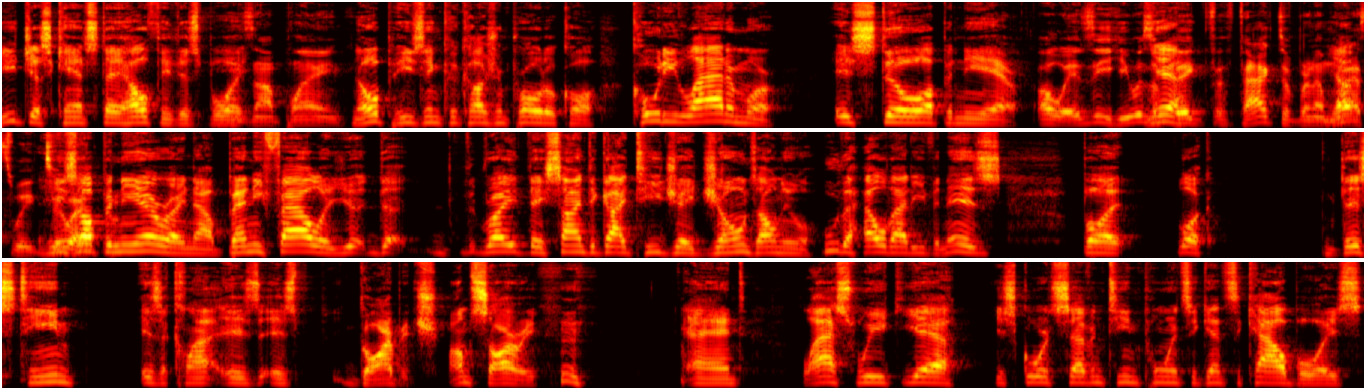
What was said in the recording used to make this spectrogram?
he just can't stay healthy. This boy. he's not playing. Nope, he's in concussion protocol. Cody Latimer is still up in the air. Oh, is he? He was a big factor for them Yep. last week, too. He's I up in the air right now. Bennie Fowler, you, the, the- right? They signed the guy T.J. Jones. I don't know who the hell that even is, but look, this team is a cla- is is garbage. I'm sorry. Hmm. and last week, yeah, you scored 17 points against the Cowboys,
